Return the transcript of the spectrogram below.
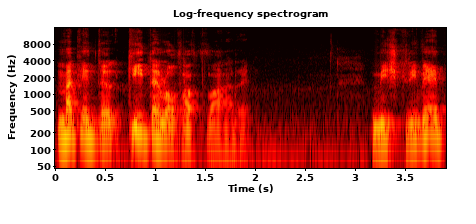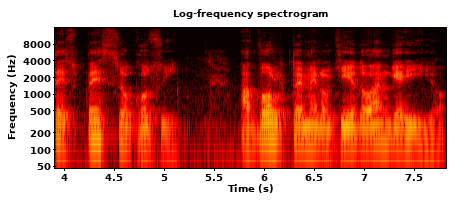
ma che, chi te lo fa fare? Mi scrivete spesso così, a volte me lo chiedo anche io.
